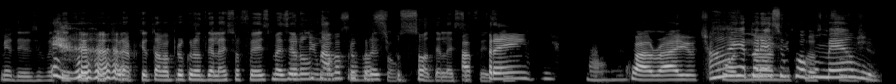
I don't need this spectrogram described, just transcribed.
Meu Deus, eu vou ter que procurar, porque eu tava procurando The Last of Us, mas eu Eu não tava procurando, tipo, só The Last of Us, né? Aprende Fala. com a Riot, Ai, aparece um cogumelo!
